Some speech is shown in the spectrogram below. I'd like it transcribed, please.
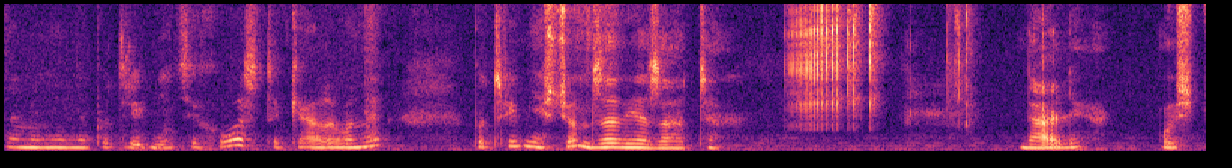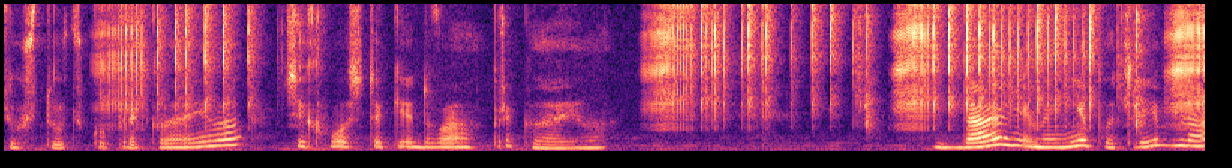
Це мені не потрібні ці хвостики, але вони потрібні, щоб зав'язати. Далі ось цю штучку приклеїла, ці хвостики два приклеїла. Далі мені потрібно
